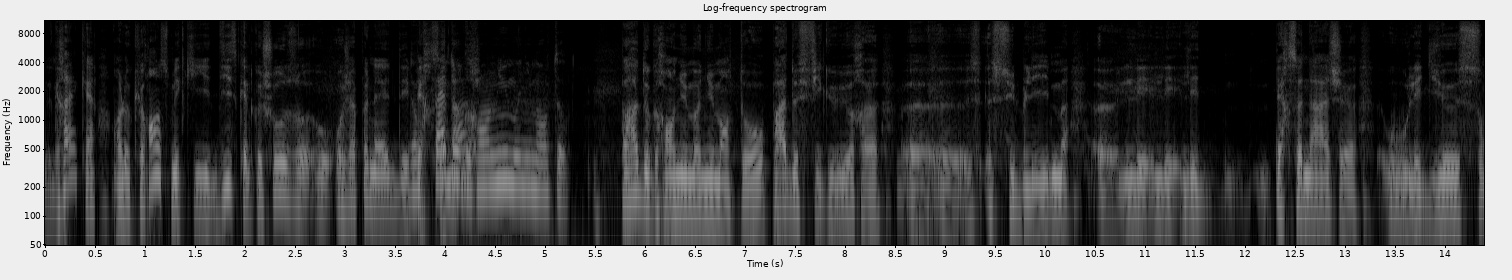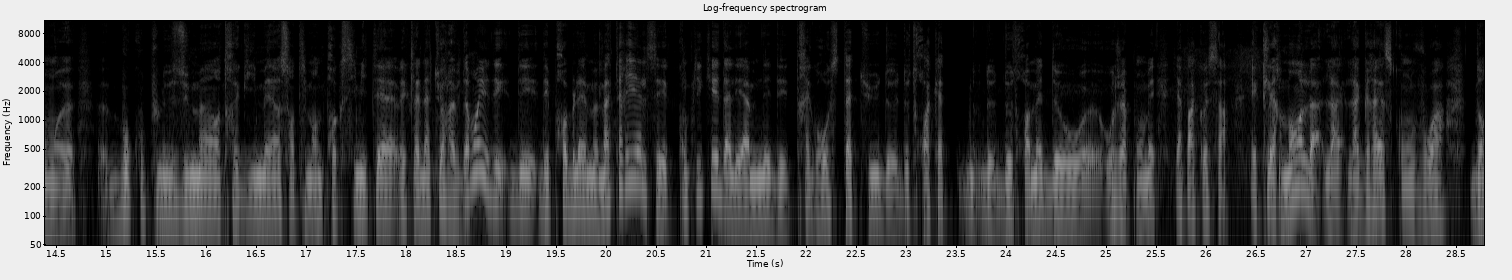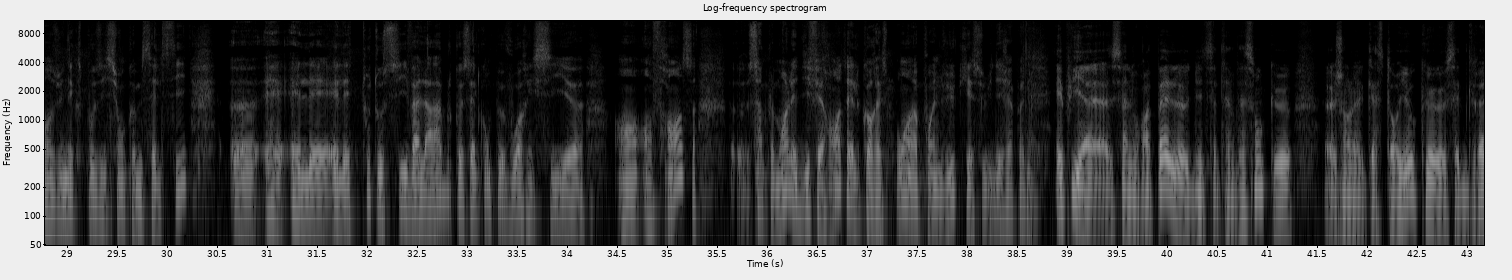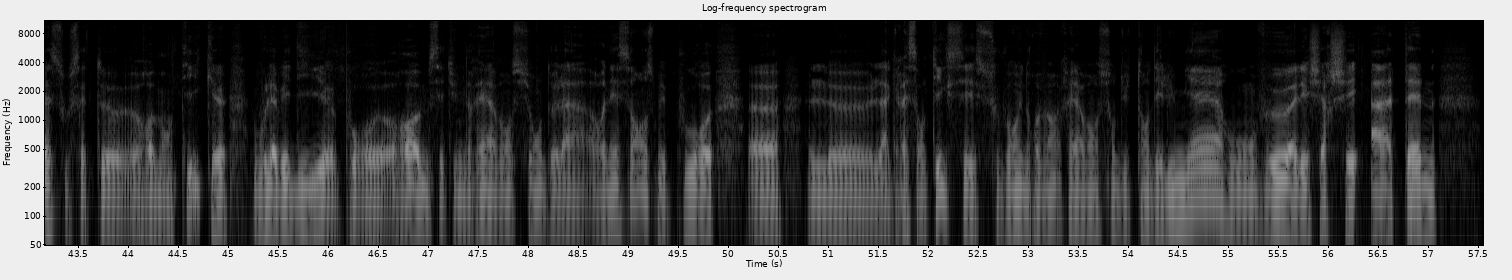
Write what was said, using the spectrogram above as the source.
grecque, hein, en l'occurrence, mais qui disent quelque chose aux, japonais, des Donc personnages. Pas de grands nus monumentaux. Pas de grands nus monumentaux, pas de figures euh, euh, sublimes. Euh, les, les, les personnages euh, où les dieux sont euh, beaucoup plus humains entre guillemets, un sentiment de proximité avec la nature. évidemment, il y a des, des, des problèmes matériels. C'est compliqué d'aller amener des très grosses statues de, de 3, 4, de 2, 3 mètres de haut euh, au Japon, mais il n'y a pas que ça. Et clairement, la, la, la Grèce qu'on voit dans une exposition comme celle-ci, elle, est, elle est tout aussi valable que celle qu'on peut voir ici en, en, France. simplement, elle est différente. Elle correspond à un point de vue qui est celui des Japonais. Et puis, ça nous rappelle d'une certaine façon que Jean-Luc Castorio que cette Grèce ou cette euh, Rome antique, vous l'avez dit, euh, pour euh, Rome, c'est une réinvention de la Renaissance, mais pour euh, le, la Grèce antique, c'est souvent une réinvention du temps des Lumières, où on veut aller chercher à Athènes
